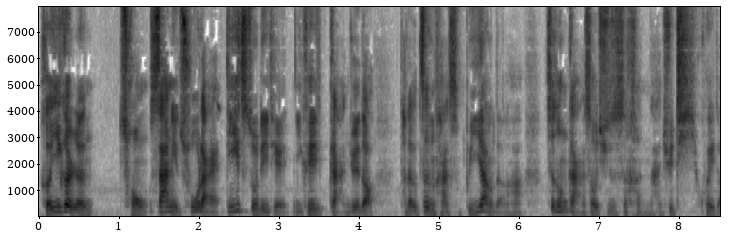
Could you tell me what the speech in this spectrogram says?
和一个人从山里出来第一次坐地铁，你可以感觉到它的震撼是不一样的哈。这种感受其实是很难去体会的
